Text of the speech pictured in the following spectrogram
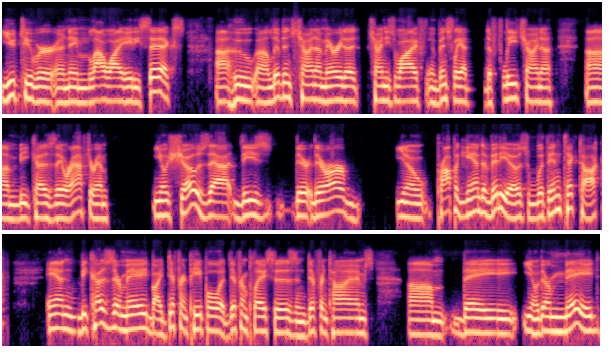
youtuber uh, named laowhy86 uh, who uh, lived in china married a chinese wife eventually had to flee China um, because they were after him. you know shows that these there there are you know propaganda videos within TikTok. And because they're made by different people at different places and different times um, they you know they're made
